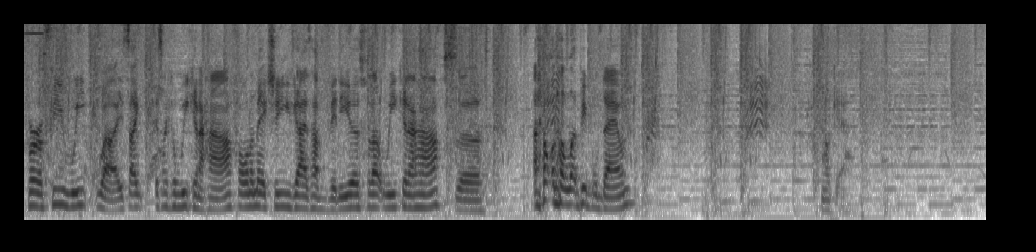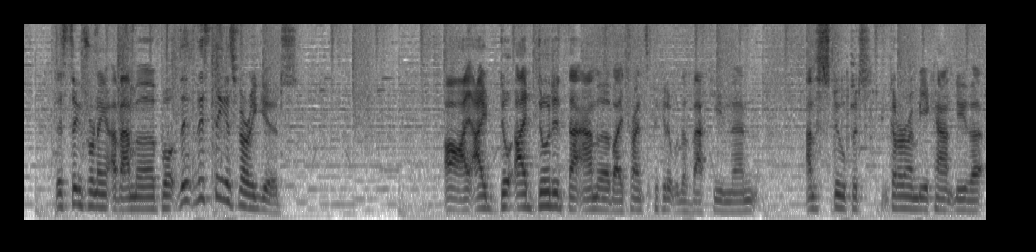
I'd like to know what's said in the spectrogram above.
for a few weeks. Well, it's like it's like a week and a half. I want to make sure you guys have videos for that week and a half, so I don't want to let people down. Okay. This thing's running out of ammo, but th this thing is very good. Oh, I, I, I dudded that ammo by trying to pick it up with a vacuum then. I'm stupid. You gotta remember you can't do that.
